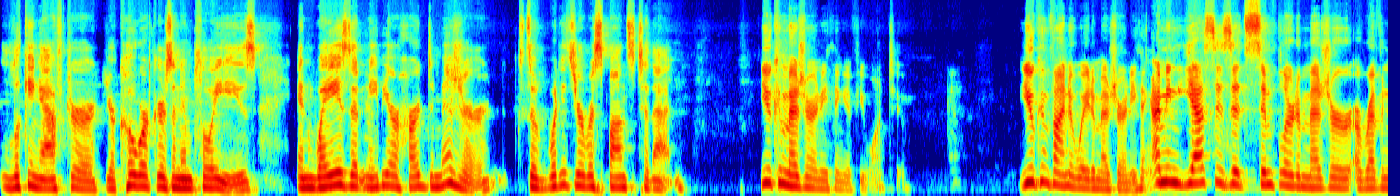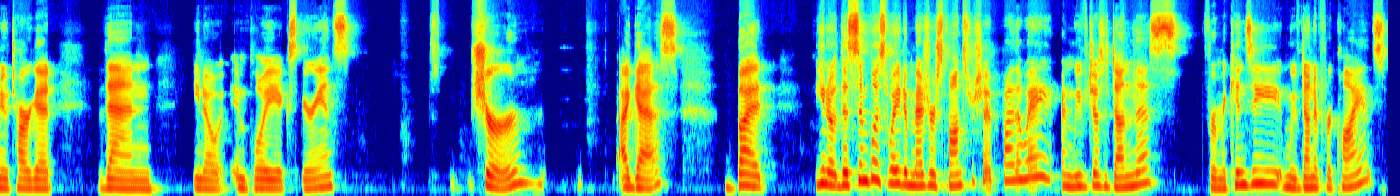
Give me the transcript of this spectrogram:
looking after your coworkers and employees in ways that maybe are hard to measure. So, what is your response to that? You can measure anything if you want to. You can find a way to measure anything. I mean, yes, is it simpler to measure a revenue target than, you know, employee experience? Sure, I guess. But, you know, the simplest way to measure sponsorship, by the way, and we've just done this for McKinsey and we've done it for clients,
